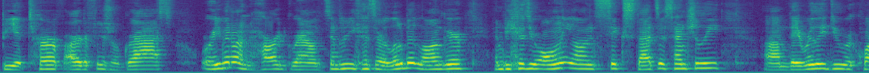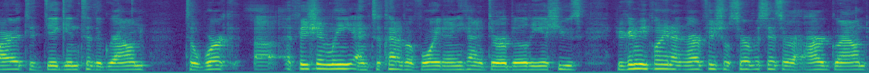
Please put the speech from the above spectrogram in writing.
be it turf, artificial grass, or even on hard ground simply because they're a little bit longer and because you're only on six studs essentially um, they really do require to dig into the ground to work uh, efficiently and to kind of avoid any kind of durability issues. If you're going to be playing on artificial surfaces or hard ground,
